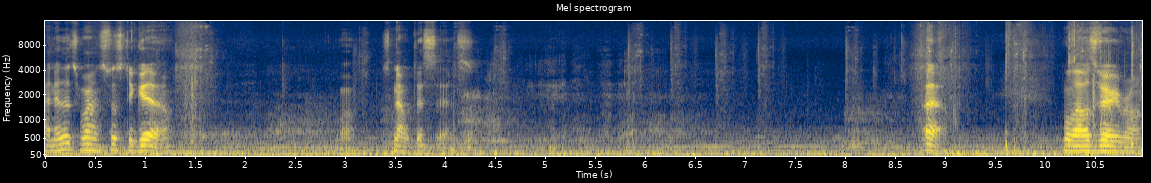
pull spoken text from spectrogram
I know that's where I'm supposed to go. Well, it's not what this says. Oh. Well, I was very wrong.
